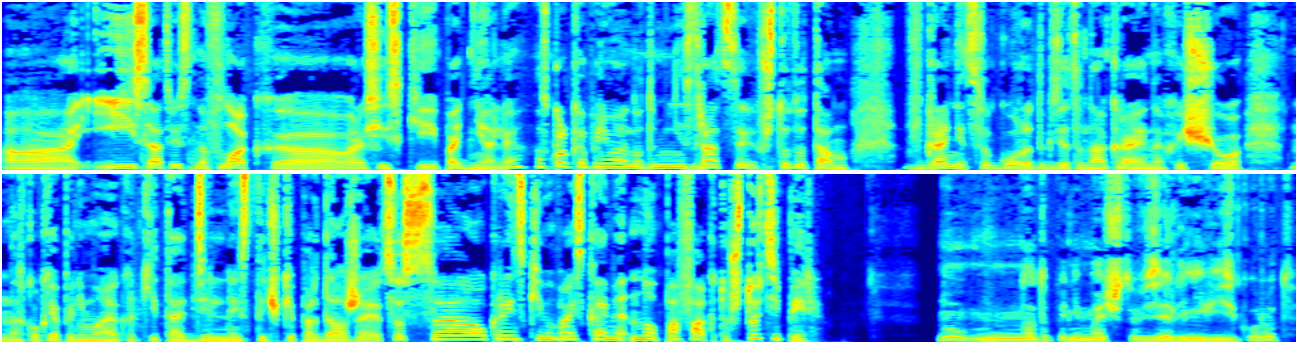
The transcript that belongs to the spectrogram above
и, соответственно, флаг э, российский подняли. Насколько я понимаю, над администрацией что-то там в границах города, где-то на окраинах еще, насколько я понимаю, какие-то отдельные стычки продолжаются с э, украинскими войсками. Но по факту, что теперь? Ну, надо понимать, что взяли не весь город.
